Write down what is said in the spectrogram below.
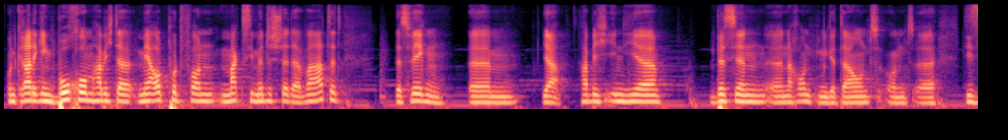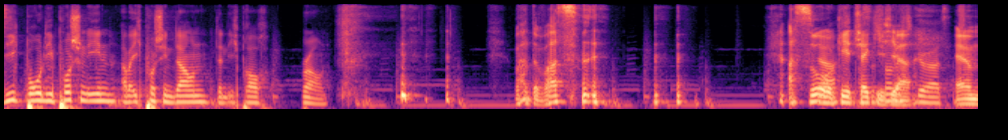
Und gerade gegen Bochum habe ich da mehr Output von Maxi Mittelstädt erwartet. Deswegen, ähm, ja, habe ich ihn hier ein bisschen äh, nach unten gedownt. Und äh, die Sieg-Bodi pushen ihn, aber ich push ihn down, denn ich brauche Brown. Warte, was? Ach so, ja, okay, check ich, ja. Ähm,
